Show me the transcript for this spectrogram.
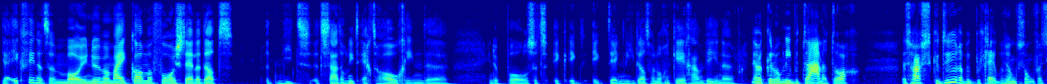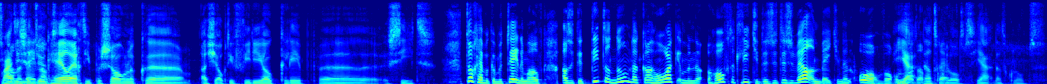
ja, ik vind het een mooi nummer. Maar ik kan me voorstellen dat het niet, het staat ook niet echt hoog in de, in de polls. Het, ik, ik, ik denk niet dat we nog een keer gaan winnen. Nee, we kunnen ook niet betalen, toch? Dat is hartstikke duur, heb ik begrepen, zo'n songfestival Maar het is natuurlijk heel erg die persoonlijke... eh, als je ook die videoclip eh, ziet. Toch heb ik hem meteen in mijn hoofd. Als ik de titel noem, dan kan, hoor ik in mijn hoofd het liedje. Dus het is wel een beetje een oorworm ja, dat, dat, klopt. Ja, dat klopt.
